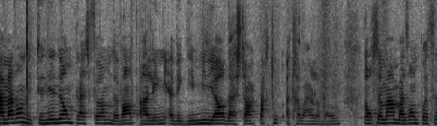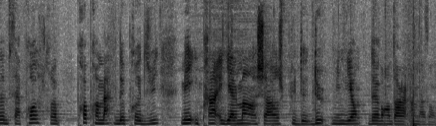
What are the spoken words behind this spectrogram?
Amazon est une énorme plateforme de vente en ligne avec des milliards d'acheteurs partout à travers le monde. Non seulement Amazon possède sa propre, marque de produits, mais il prend également en charge plus de 2 millions de vendeurs Amazon.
